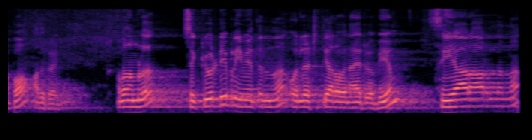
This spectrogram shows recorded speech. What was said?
അപ്പോൾ അത് കഴിഞ്ഞു. അപ്പോൾ നമ്മൾ സെക്യൂരിറ്റി പ്രീമിയത്തിൽ നിന്ന് ഒരു ലക്ഷത്തി അറുപതിനായിരം രൂപയും സി ആർ ആറിൽ നിന്ന്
